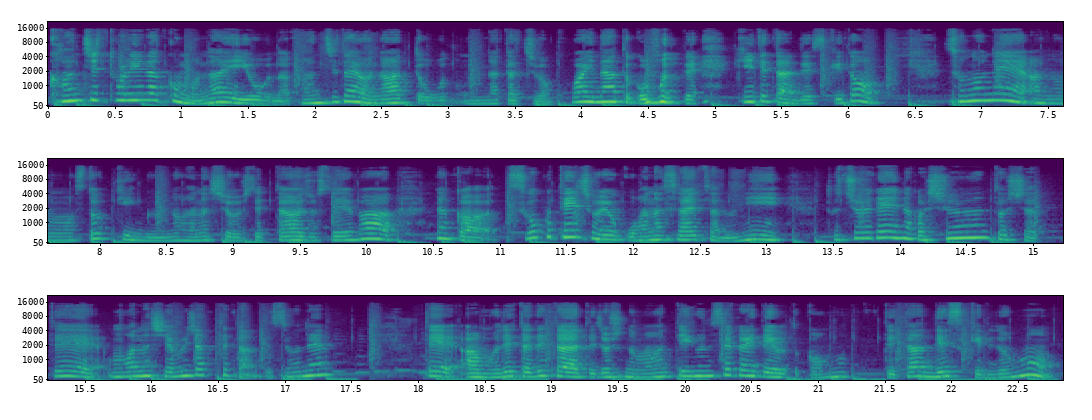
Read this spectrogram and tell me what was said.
感じ取りなくもないような感じだよなって女たちは怖いなとか思って 聞いてたんですけどそのねあのストッキングの話をしてた女性はなんかすごくテンションよくお話しされてたのに途中でなんかシューンとしちゃってお話やめちゃってたんですよね。であもう出た出たって女子のマウンティングの世界だよとか思ってたんですけれども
